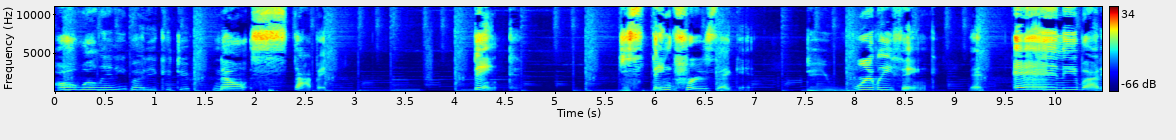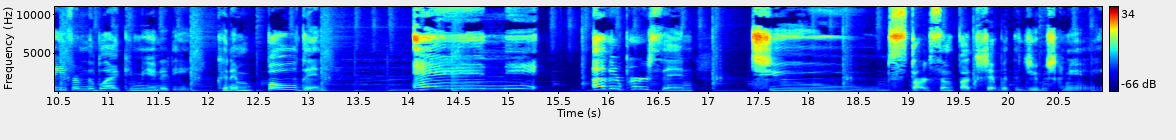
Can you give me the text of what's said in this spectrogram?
oh, well, anybody could do. No, stop it think, just think for a second, do you really think that anybody from the black community could embolden any other person to start some fuck shit with the Jewish community?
